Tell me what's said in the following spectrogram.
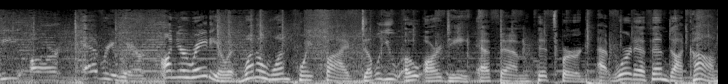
We are everywhere on your radio at 101.5 WORD FM Pittsburgh, at wordfm.com,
